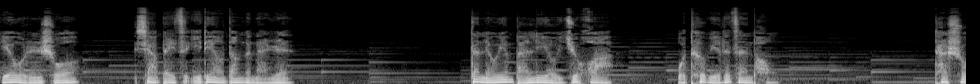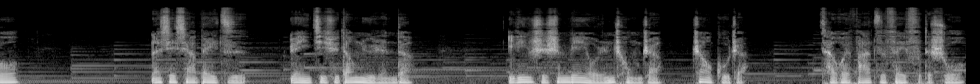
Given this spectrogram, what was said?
也有人说，下辈子一定要当个男人。但留言板里有一句话，我特别的赞同。他说：“那些下辈子愿意继续当女人的，一定是身边有人宠着、照顾着，才会发自肺腑的说，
